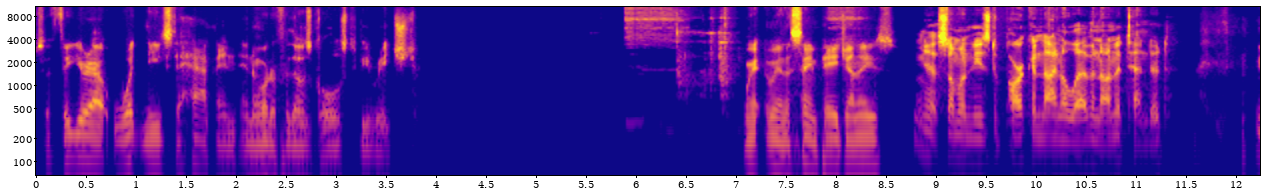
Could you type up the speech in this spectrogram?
So figure out what needs to happen in order for those goals to be reached. We're, we're on the same page on these. Yeah, someone needs to park a 911 unattended.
